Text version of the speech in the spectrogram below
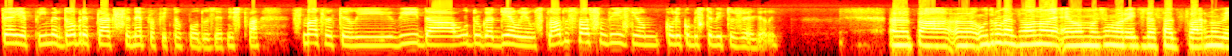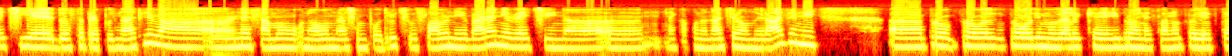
te je primjer dobre prakse neprofitnog poduzetništva. Smatrate li vi da udruga djeluje u skladu s vašom vizijom, koliko biste vi to željeli? E, pa e, udruga Zvono, evo možemo reći da sad stvarno već je dosta prepoznatljiva, ne samo na ovom našem području u Slavoniji i Baranje, već i na nekako na nacionalnoj razini. Pro, provodimo velike i brojne stvarno projekte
